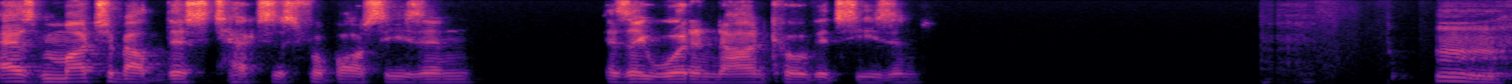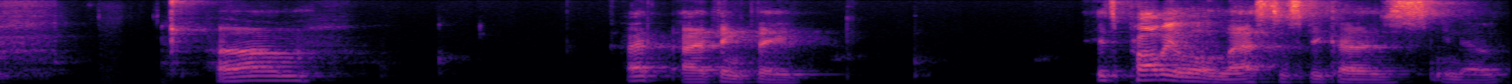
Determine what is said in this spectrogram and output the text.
as much about this Texas football season as they would a non-COVID season? Hmm. Um I, I think they, it's probably a little less just because, you know,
